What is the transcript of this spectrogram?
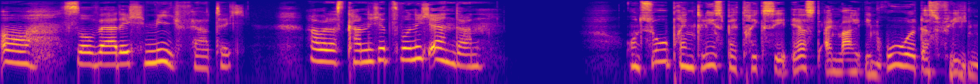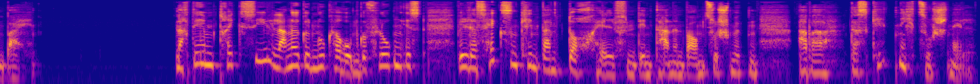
Oh, so werde ich nie fertig. Aber das kann ich jetzt wohl nicht ändern. Und so bringt Lisbeth Trixie erst einmal in Ruhe das Fliegen bei. Nachdem Trixie lange genug herumgeflogen ist, will das Hexenkind dann doch helfen, den Tannenbaum zu schmücken, aber das geht nicht so schnell.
